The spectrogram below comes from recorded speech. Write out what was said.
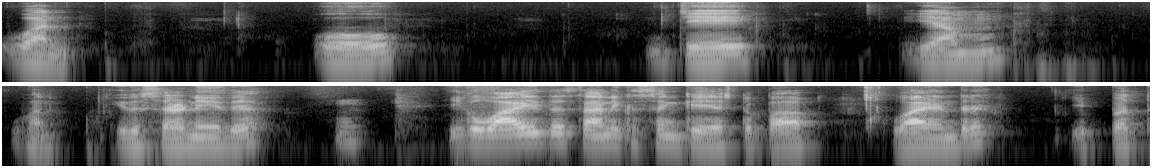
one O J M one ಇದು ಸರಣಿ ಇದೆ. ಈಗ ವಾಯ್ದ ಸ್ಥಾನಿಕ ಸಂಖ್ಯೆ ಎಷ್ಟಪ್ಪ? ವಾಯ್ ಅಂದರೆ ಇಪ್ಪತ್ತ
